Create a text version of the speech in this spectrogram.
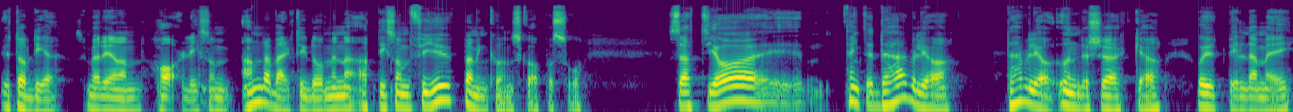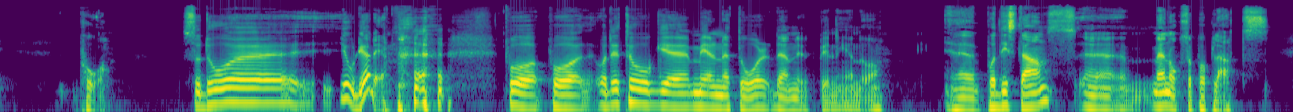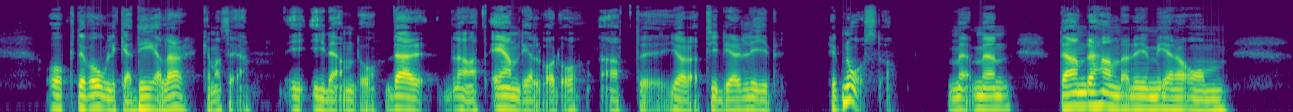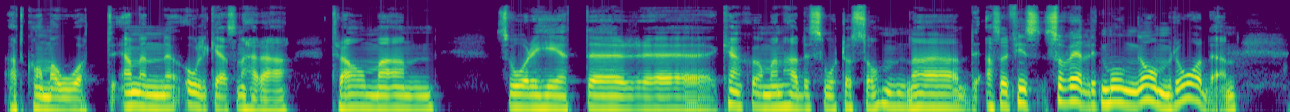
utav det som jag redan har, liksom andra verktyg då, men att liksom fördjupa min kunskap och så. Så att jag eh, tänkte, det här vill jag, det här vill jag undersöka och utbilda mig på. Så då eh, gjorde jag det. på, på, och det tog mer än ett år, den utbildningen då. På distans, men också på plats. Och det var olika delar kan man säga i, i den då. Där bland annat en del var då att eh, göra tidigare liv hypnos då. Men, men det andra handlade ju mera om att komma åt ja, men, olika sådana här eh, trauman, svårigheter, eh, kanske om man hade svårt att somna. Alltså det finns så väldigt många områden.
